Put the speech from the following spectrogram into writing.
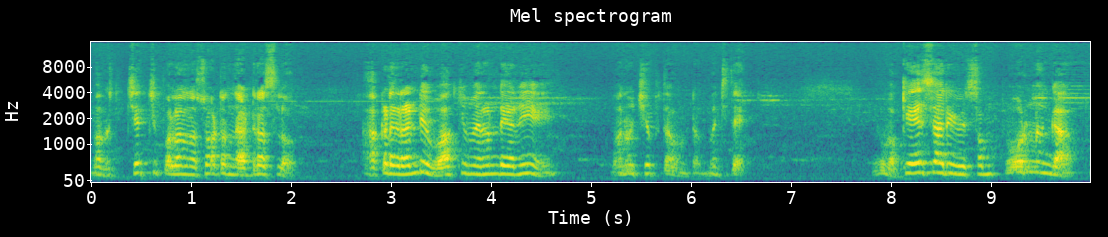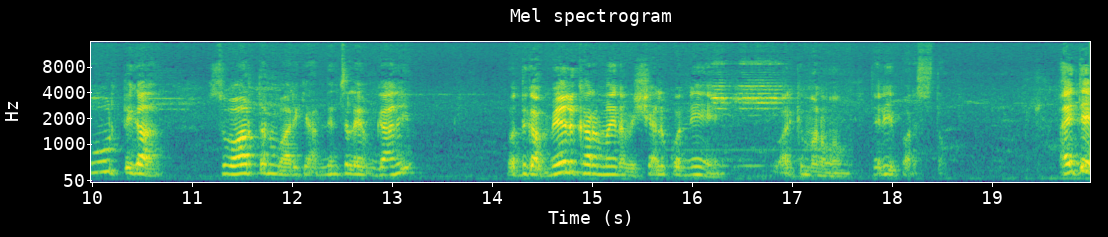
మాకు చర్చి పొలం చోట ఉంది అడ్రస్లో అక్కడికి రండి వాక్యం వినండి అని మనం చెప్తూ ఉంటాం. మంచిదే. ఒకేసారి సంపూర్ణంగా పూర్తిగా సువార్తను వారికి అందించలేము కానీ కొద్దిగా మేలుకరమైన విషయాలు కొన్ని వారికి మనం తెలియపరుస్తాం. అయితే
